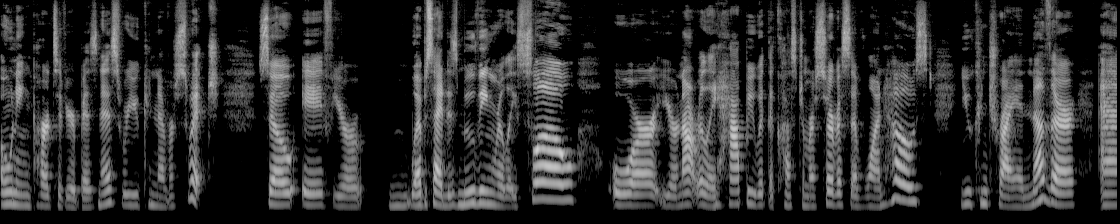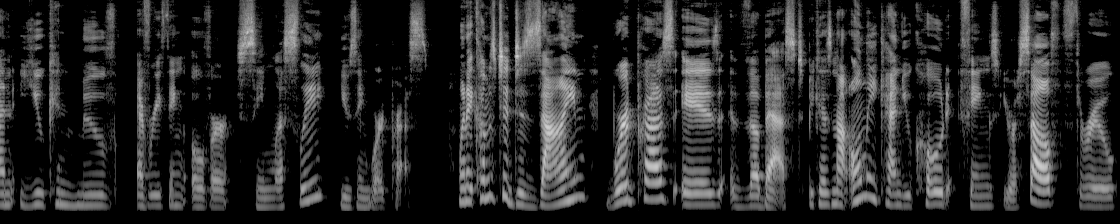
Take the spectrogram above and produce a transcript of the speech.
owning parts of your business where you can never switch. So if your website is moving really slow or you're not really happy with the customer service of one host, you can try another and you can move everything over seamlessly using WordPress. When it comes to design, WordPress is the best because not only can you code things yourself through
